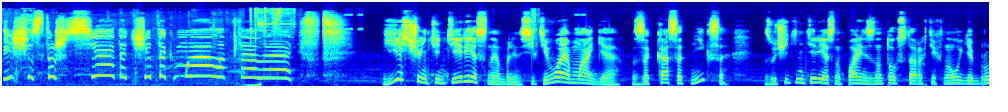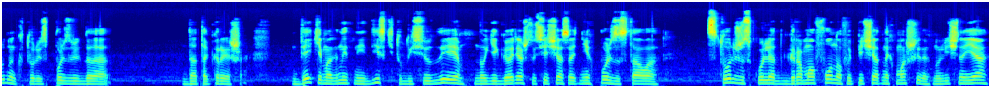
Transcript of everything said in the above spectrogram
1160, а чё так мало-то, блядь? Есть что-нибудь интересное, блин? Сетевая магия. Заказ от Никса? Звучит интересно. Парень знаток старых технологий Бруден, которые использовали до дата крэша. Деки, магнитные диски, туды-сюды. Многие говорят, что сейчас от них польза стала столь же, сколь от граммофонов и печатных машинок. Но лично я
